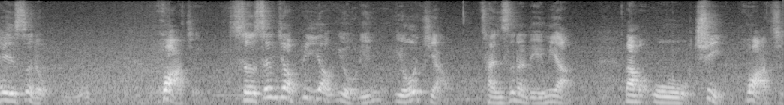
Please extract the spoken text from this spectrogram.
黑色的虎，化解。此生肖必要有灵有角产生的能量，那么武器化解，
